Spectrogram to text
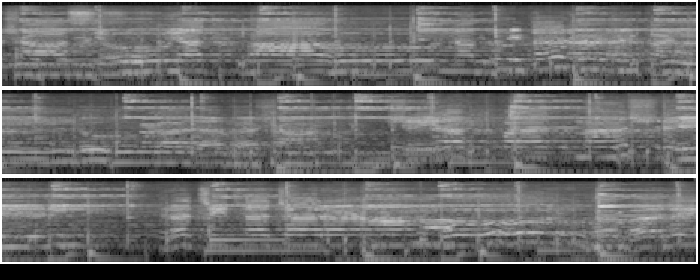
दशास्यो यद्बाहूनभृतरणकण्डुपरवशां श्रियः पद्मश्रेणी रचितचरणाम्भोरुहबले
